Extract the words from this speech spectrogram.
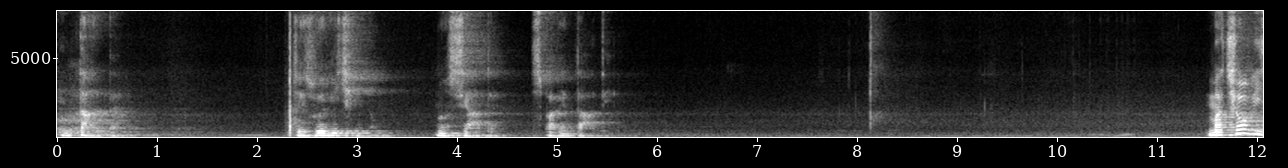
In tante. Gesù è vicino, non siate spaventati. ma ciò vi,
